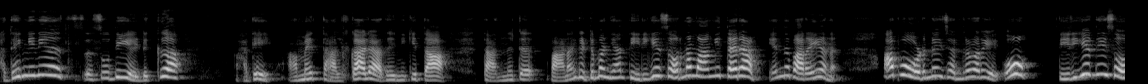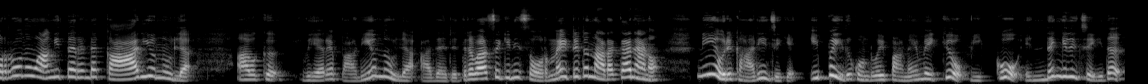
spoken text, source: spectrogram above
അതെങ്ങനെയാ സുധി എടുക്കുക? അതെ അമ്മേ തൽക്കാലം അതെനിക്ക് താ. തന്നിട്ട് പണം കിട്ടുമ്പോൾ ഞാൻ തിരികെ സ്വർണം വാങ്ങിത്തരാം എന്ന് പറയാണ്. അപ്പോൾ ഉടനെ ചന്ദ്ര പറയേ ഓ തിരികെ നീ സ്വർണമൊന്നും വാങ്ങിത്തരേണ്ട കാര്യമൊന്നുമില്ല. അവക്ക് വേറെ പണിയൊന്നുമില്ല. ആ ദരിദ്രവാസയ്ക്ക് ഇനി സ്വർണ ഇട്ടിട്ട് നടക്കാനാണോ? നീ ഒരു കാര്യം ചെയ്യേ. ഇപ്പം ഇത് കൊണ്ടുപോയി പണയം വയ്ക്കുവോ വിൽക്കുവോ എന്തെങ്കിലും ചെയ്ത്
